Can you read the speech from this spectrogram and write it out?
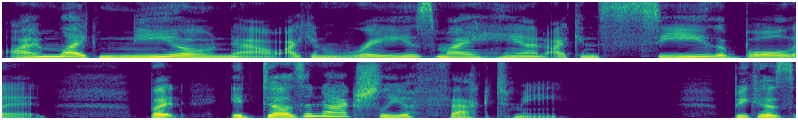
I'm like Neo now. I can raise my hand, I can see the bullet, but it doesn't actually affect me because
